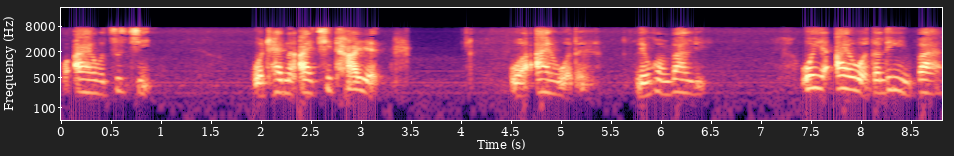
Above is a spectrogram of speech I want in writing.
我爱我自己，我才能爱其他人。我爱我的灵魂伴侣，我也爱我的另一半，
